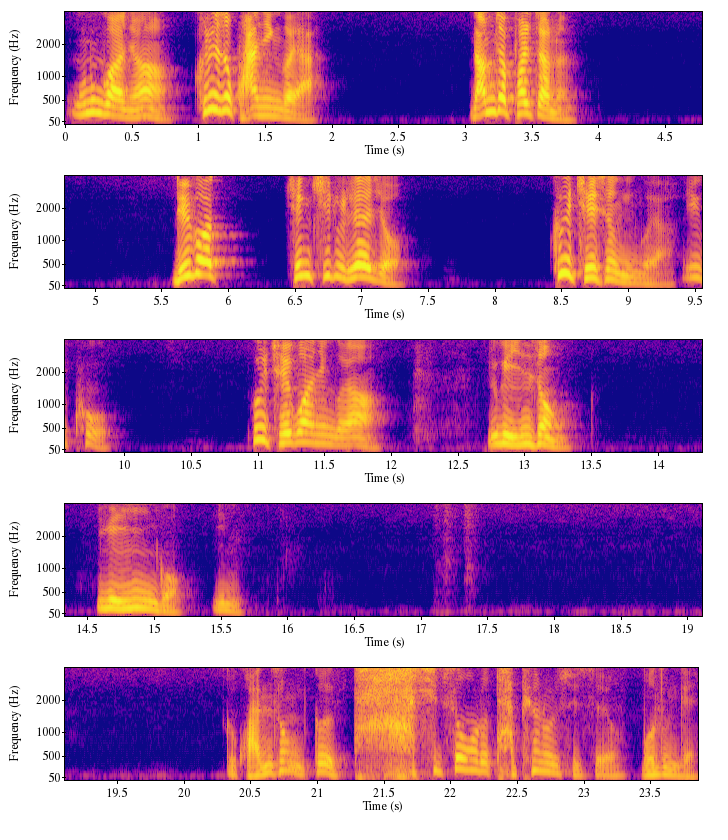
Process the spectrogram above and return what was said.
오는 거 아니야. 그래서 관인 거야. 남자 팔자는. 내가 쟁취를 해야죠. 그게 재성인 거야. 이 코. 그게 재관인 거야. 이게 인성. 이게 인이고, 인. 그 관성, 그 다 십성으로 다 표현할 수 있어요. 모든 게.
